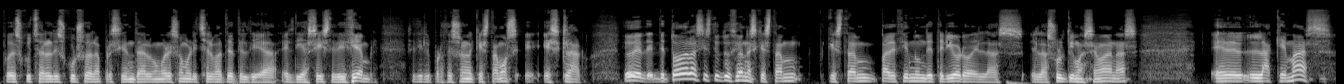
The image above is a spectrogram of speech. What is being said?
puede escuchar el discurso de la presidenta del Congreso, Merichel Batet, el día, el día 6 de diciembre. Es decir, el proceso en el que estamos eh, es claro. de, de, todas las instituciones que están, que están padeciendo un deterioro en las, en las últimas semanas, la que más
